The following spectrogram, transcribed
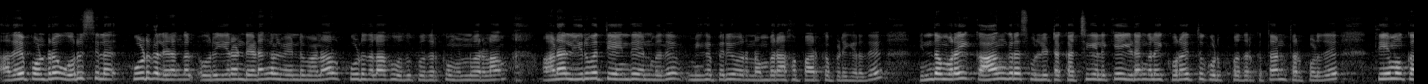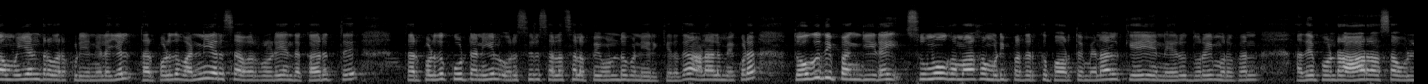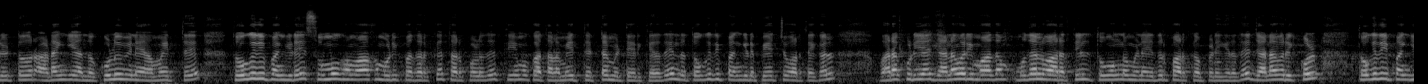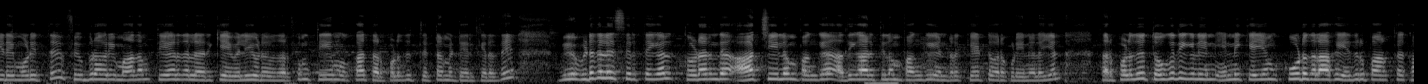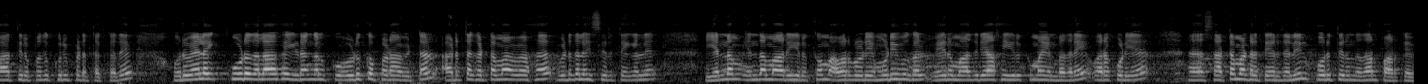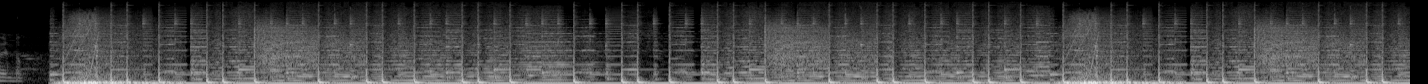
அதே போன்று ஒரு சில கூடுதல் இடங்கள் ஒரு இரண்டு இடங்கள் வேண்டுமானால் கூடுதலாக ஒதுக்குவதற்கு முன்வரலாம். ஆனால் இருபத்தி ஐந்து என்பது மிகப்பெரிய ஒரு நம்பராக பார்க்கப்படுகிறது. இந்த முறை காங்கிரஸ் உள்ளிட்ட கட்சிகளுக்கே இடங்களை குறைத்து கொடுப்பதற்குத்தான் தற்பொழுது திமுக முயன்று வரக்கூடிய நிலையில் தற்பொழுது வன்னியரசு அவர்களுடைய இந்த கருத்து தற்பொழுது கூட்டணியில் ஒரு சிறு சலசலப்பை உண்டு பண்ணியிருக்கிறது. ஆனாலுமே கூட தொகுதி பங்கீடை சுமூகமாக முடிப்பதற்கு பார்த்தோமேனால் கே. என். நேரு துரைமுருகன் அதே போன்ற ஆர். ஆசா உள்ளிட்டோர் அடங்கிய அந்த குழுவினை அமைத்து தொகுதி பங்கீடை சுமூகமாக முடிப்பதற்கு தற்பொழுது திமுக தலைமை திட்டமிட்டிருக்கிறது. இந்த தொகுதி பங்கீடு பேச்சுவார்த்தைகள் வரக்கூடிய ஜனவரி மாதம் முதல் வாரத்தில் துவங்கும் என எதிர்பார்க்கப்படுகிறது. ஜனவரிக்குள் தொகுதி பங்கீடை முடித்து பிப்ரவரி மாதம் தேர்தல் அறிக்கையை வெளியிடுவதற்கும் திமுக தற்பொழுது திட்டமிட்டிருக்கிறது. விடுதலை சிறுத்தைகள் தொடர்ந்து ஆட்சியிலும் பங்கு அதிகாரத்திலும் பங்கு என்று கேட்டு வரக்கூடிய நிலையில் தற்பொழுது தொகுதிகளின் எண்ணிக்கையும் கூடுதலாக எதிர்பார்க்க காத்திருப்பது குறிப்பிடத்தக்கது. ஒருவேளை கூடுதலாக இடங்கள் கொ- ஒடுக்கப்படாவிட்டால் அடுத்த கட்டமாக விடுதலை சிறுத்தைகளில் எண்ணம் எந்த மாதிரி இருக்கும்? அவர்களுடைய முடிவுகள் வேறு மாதிரியாக இருக்குமா என்பதனை வரக்கூடிய சட்டமன்ற தேர்தலில் பொறுத்திருந்துதான் பார்க்க வேண்டும்.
